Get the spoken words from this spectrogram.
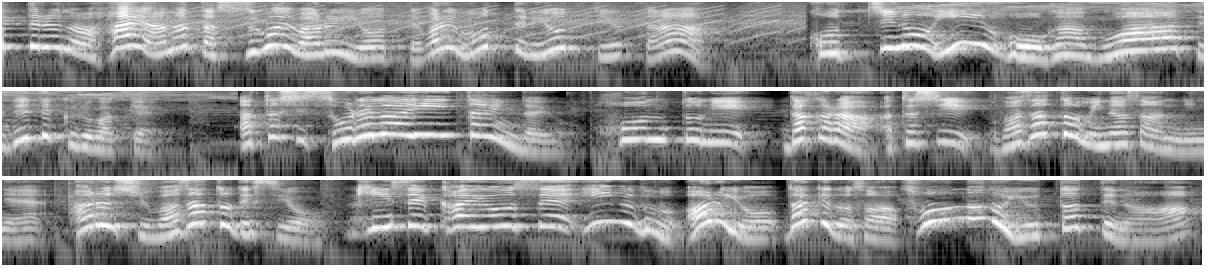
言ってるのは「はいあなたすごい悪いよ」って悪い持ってるよって言ったらこっちのいい方がわーって出てくるわけ。私それが言いたいんだよ。本当に。だから私わざと皆さんにねある種わざとですよ。金星海洋星いい部分あるよ。だけどさそんなの言ったってな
